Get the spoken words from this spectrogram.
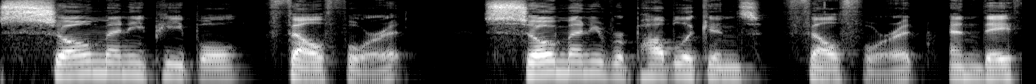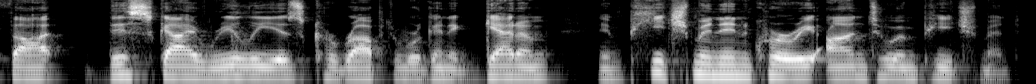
so many people fell for it. So many Republicans fell for it. And they thought, this guy really is corrupt. We're going to get him. Impeachment inquiry onto impeachment.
